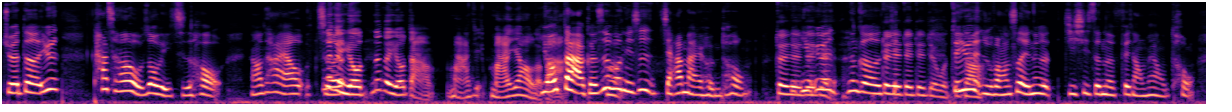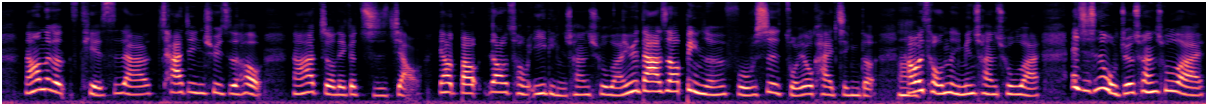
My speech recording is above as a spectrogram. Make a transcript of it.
觉得，因为他插到我肉里之后，然后他还要那个有那个有打麻麻药了，有打，可是问题是夹奶很痛。对对对，因为那个对对对对对，我知道。因为乳房摄影那个机器真的非常非常痛，然后那个铁丝啊插进去之后，然后他折了一个直角，要包要从衣领穿出来，因为大家知道病人服是左右开襟的，他会从那里面穿出来。哎、嗯，其实我觉得穿出来。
